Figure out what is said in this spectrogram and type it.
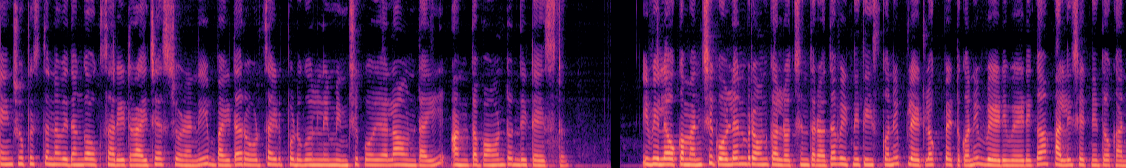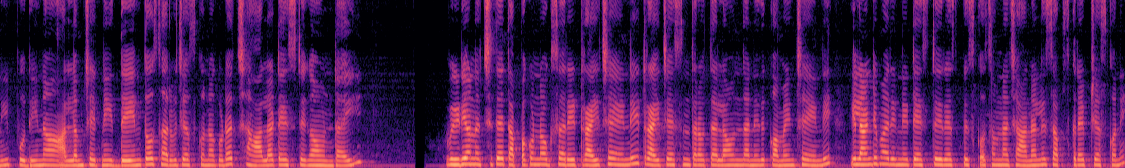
నేను చూపిస్తున్న విధంగా ఒకసారి ట్రై చేసి చూడండి. బయట రోడ్ సైడ్ పునుగుల్ని మించిపోయేలా ఉంటాయి. అంత బాగుంటుంది టేస్ట్. ఇవి ఇలా ఒక మంచి గోల్డెన్ బ్రౌన్ కలర్ వచ్చిన తర్వాత వీటిని తీసుకొని ప్లేట్లోకి పెట్టుకొని వేడి వేడిగా పల్లి చట్నీతో కానీ పుదీనా అల్లం చట్నీ దేంతో సర్వ్ చేసుకున్నా కూడా చాలా టేస్టీగా ఉంటాయి. వీడియో నచ్చితే తప్పకుండా ఒకసారి ట్రై చేయండి. ట్రై చేసిన తర్వాత ఎలా ఉందనేది కామెంట్ చేయండి. ఇలాంటి మరిన్ని టేస్టీ రెసిపీస్ కోసం నా ఛానల్ని సబ్స్క్రైబ్ చేసుకొని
